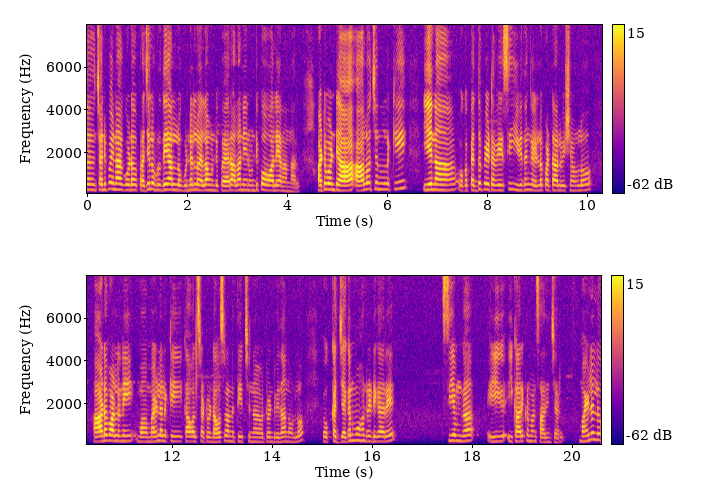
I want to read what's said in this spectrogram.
చ- చనిపోయినా కూడా ప్రజల హృదయాల్లో గుండెల్లో ఎలా ఉండిపోయారో అలా నేను ఉండిపోవాలి అని అన్నారు. అటువంటి ఆ ఆలోచనలకి ఈయన ఒక పెద్దపీట వేసి ఈ విధంగా ఇళ్ళ పట్టాల విషయంలో ఆడవాళ్ళని మహిళలకి కావాల్సినటువంటి అవసరాలను తీర్చినటువంటి విధానంలో ఒక్క జగన్మోహన్ రెడ్డి గారే సీఎంగా ఈ ఈ కార్యక్రమాన్ని సాధించారు. మహిళలు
